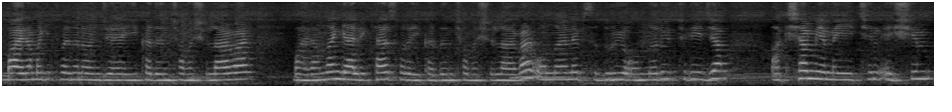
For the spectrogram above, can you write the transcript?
bayrama gitmeden önce yıkadığım çamaşırlar var. Bayramdan geldikten sonra yıkadığım çamaşırlar var. Onların hepsi duruyor. Onları ütüleyeceğim. Akşam yemeği için eşim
